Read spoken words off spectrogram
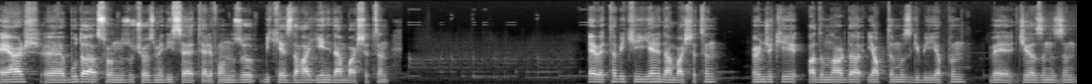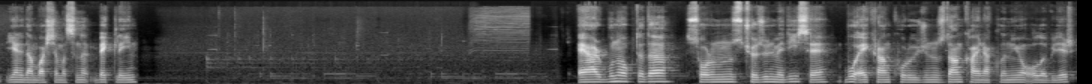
Eğer e, bu da sorununuzu çözmediyse telefonunuzu bir kez daha yeniden başlatın. Evet tabii ki yeniden başlatın. Önceki adımlarda yaptığımız gibi yapın ve cihazınızın yeniden başlamasını bekleyin. Eğer bu noktada sorununuz çözülmediyse bu ekran koruyucunuzdan kaynaklanıyor olabilir.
